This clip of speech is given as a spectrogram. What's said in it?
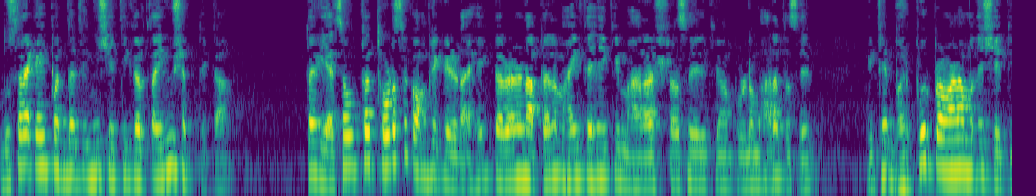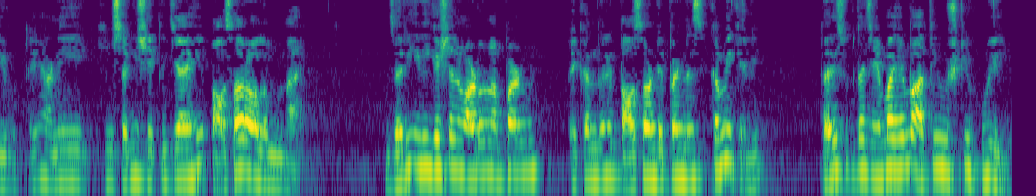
दुसऱ्या काही पद्धतीने शेती करता येऊ शकते का? तर याचं उत्तर थोडंसं कॉम्प्लिकेटेड आहे कारण आपल्याला माहीत आहे की महाराष्ट्र असेल किंवा पूर्ण भारत असेल इथे भरपूर प्रमाणामध्ये शेती होते आणि ही सगळी शेती जी आहे ही पावसावर अवलंबून आहे. जरी इरिगेशन वाढून आपण एकंदरीत पावसावर डिपेंडन्सी कमी केली तरी सुद्धा जेव्हा जेव्हा अतिवृष्टी होईल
